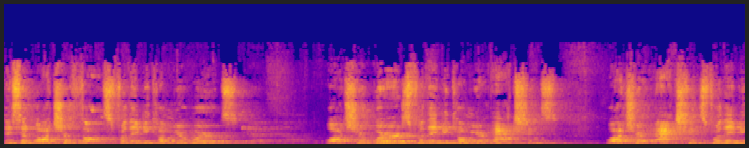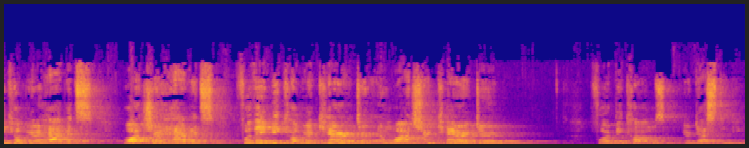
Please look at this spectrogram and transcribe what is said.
they said, Watch your thoughts, for they become your words. Watch your words, for they become your actions. Watch your actions, for they become your habits. Watch your habits, for they become your character. And watch your character, for it becomes your destiny.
